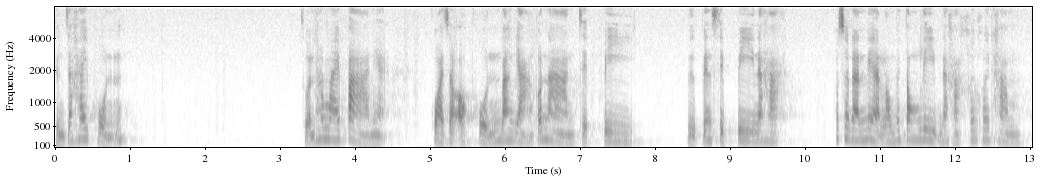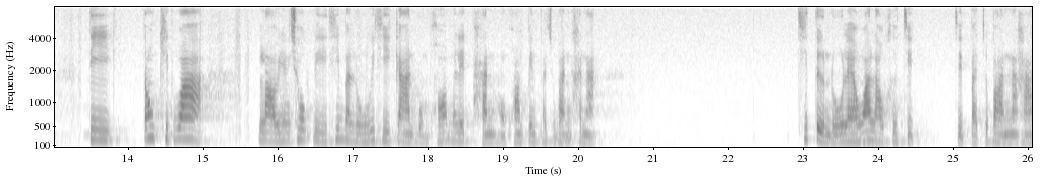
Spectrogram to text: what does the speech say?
ถึงจะให้ผล ส่วนถ้าไม้ป่าเนี่ยกว่าจะออกผลบางอย่างก็นานเจ็ดปี หรือเป็นสิบปีนะคะ เพราะฉะนั้นเนี่ยเราไม่ต้องรีบนะคะ ค่อยๆทำดี ต้องคิดว่าเรายังโชคดีที่มารู้วิธีการบ่มเพาะเมล็ดพันธุ์ของความเป็นปัจจุบันขณะ ที่ตื่นรู้แล้วว่าเราคือจิตจิตปัจจุบันนะคะ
